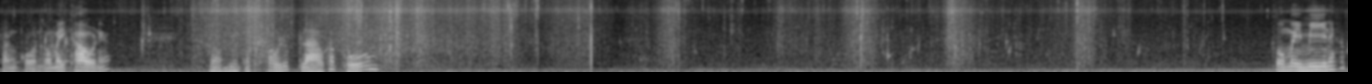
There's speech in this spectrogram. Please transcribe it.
ครั้งก่อนก็ไม่เข้านะครับรอบนี้จะเข้าหรือเปล่าครับผมก็ไม่มีนะครับ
